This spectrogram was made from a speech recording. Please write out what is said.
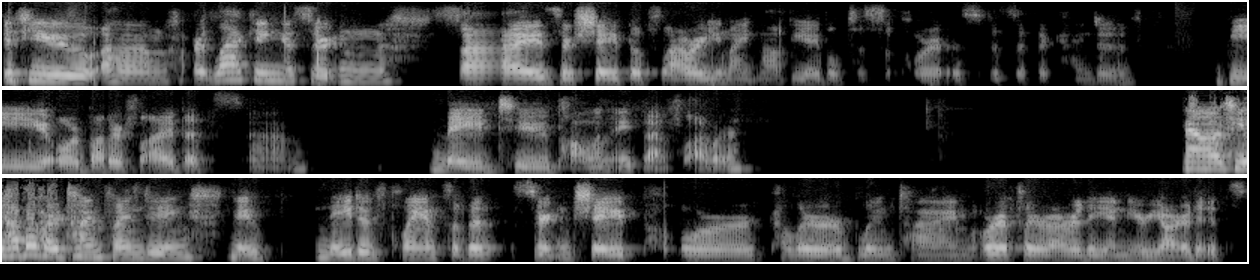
if you um, are lacking a certain size or shape of flower, you might not be able to support a specific kind of bee or butterfly that's um, made to pollinate that flower. Now, if you have a hard time finding native plants of a certain shape or color or bloom time, or if they're already in your yard, it's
